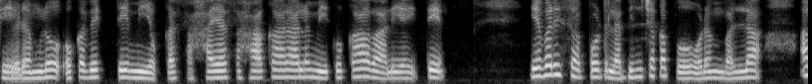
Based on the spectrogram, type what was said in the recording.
చేయడంలో ఒక వ్యక్తి మీ యొక్క సహాయ సహకారాలు మీకు కావాలి అయితే ఎవరి సపోర్ట్ లభించకపోవడం వల్ల ఆ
